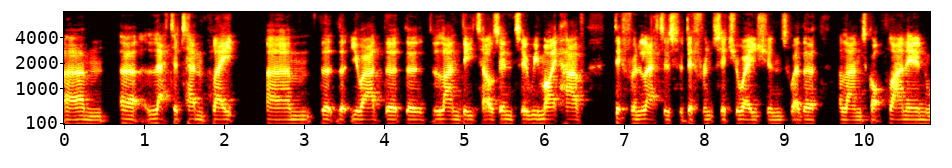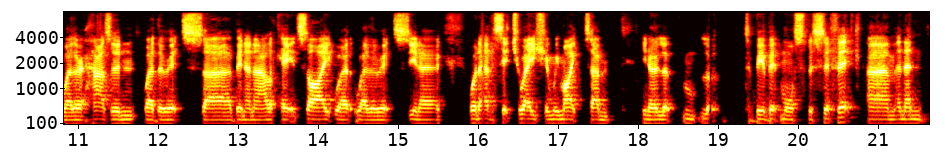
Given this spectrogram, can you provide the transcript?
um, uh, letter template um, that, that you add the, the, the land details into. We might have different letters for different situations, whether a land's got planning, whether it hasn't, whether it's uh, been an allocated site, whether, it's, you know, whatever situation, we might, um, you know, look, look to be a bit more specific. Um, and then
